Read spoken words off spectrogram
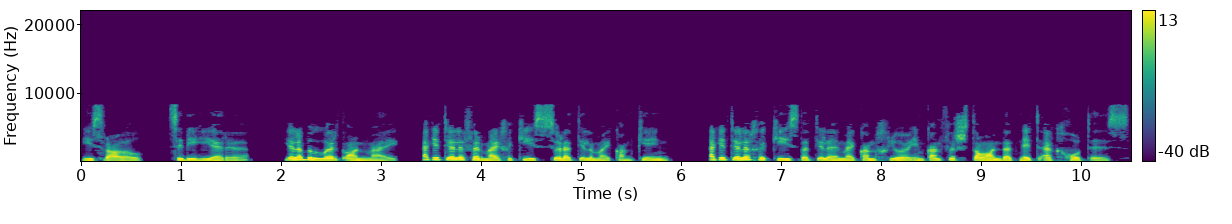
Israël, sê die Heere, julle behoort aan mij. ik het julle voor mij gekies zodat jullie mij kan ken. Ik het julle gekies dat jullie in mij kan gloeien en kan verstaan dat net ik God is.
